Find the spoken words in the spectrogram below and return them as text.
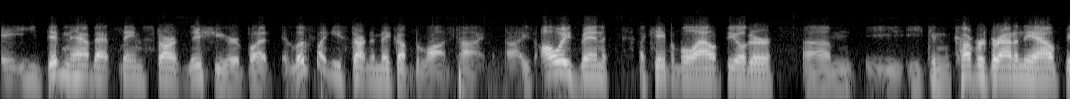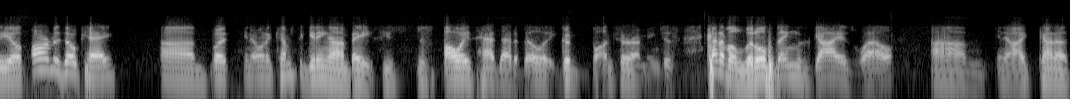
he didn't have that same start this year, but it looks like he's starting to make up the lost time. Uh, he's always been a capable outfielder. Um, he, he, can cover ground in the outfield. Arm is okay, um, but you know when it comes to getting on base, he's just always had that ability. Good bunter. I mean, just kind of a little things guy as well. Um, you know, I kind of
